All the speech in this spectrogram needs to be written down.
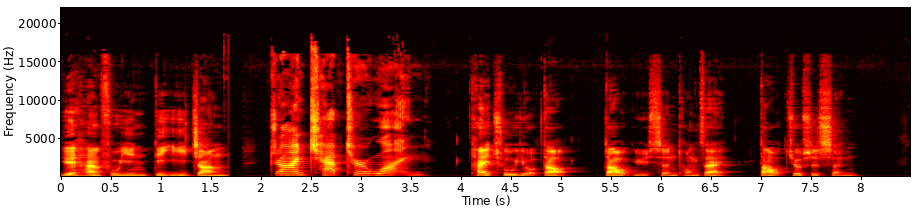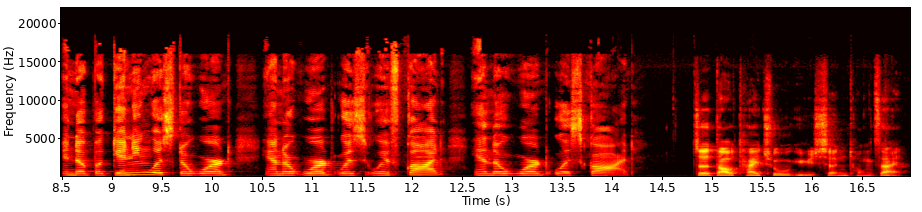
约翰福音第一章，John chapter 1. 太初有道，道与神同在，道就是神。In the beginning was the Word, and the Word was with God, and the Word was God. 这道太初与神同在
